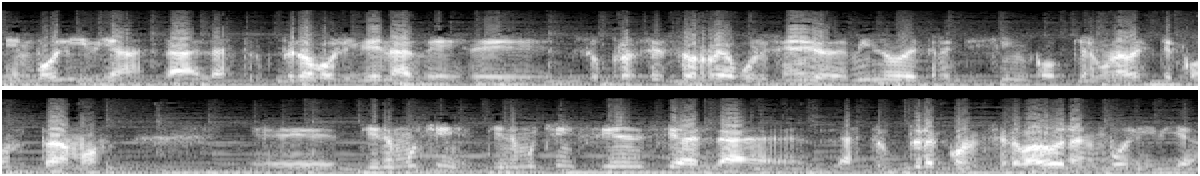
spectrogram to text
en Bolivia, la, estructura boliviana desde su proceso revolucionario de 1935, que alguna vez te contamos, eh, tiene, mucha, tiene mucha incidencia la, la estructura conservadora en Bolivia,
